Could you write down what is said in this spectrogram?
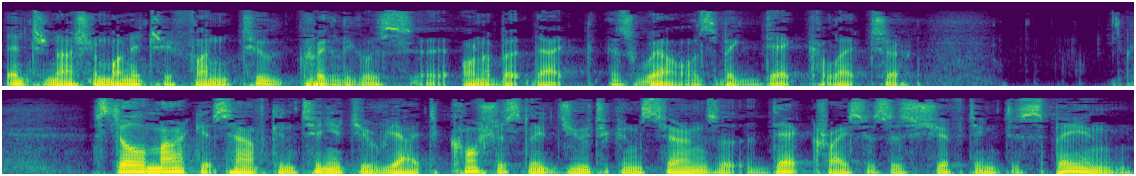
The International Monetary Fund too quickly goes uh, on about that as well. It's a big debt collector. Still, markets have continued to react cautiously due to concerns that the debt crisis is shifting to Spain.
